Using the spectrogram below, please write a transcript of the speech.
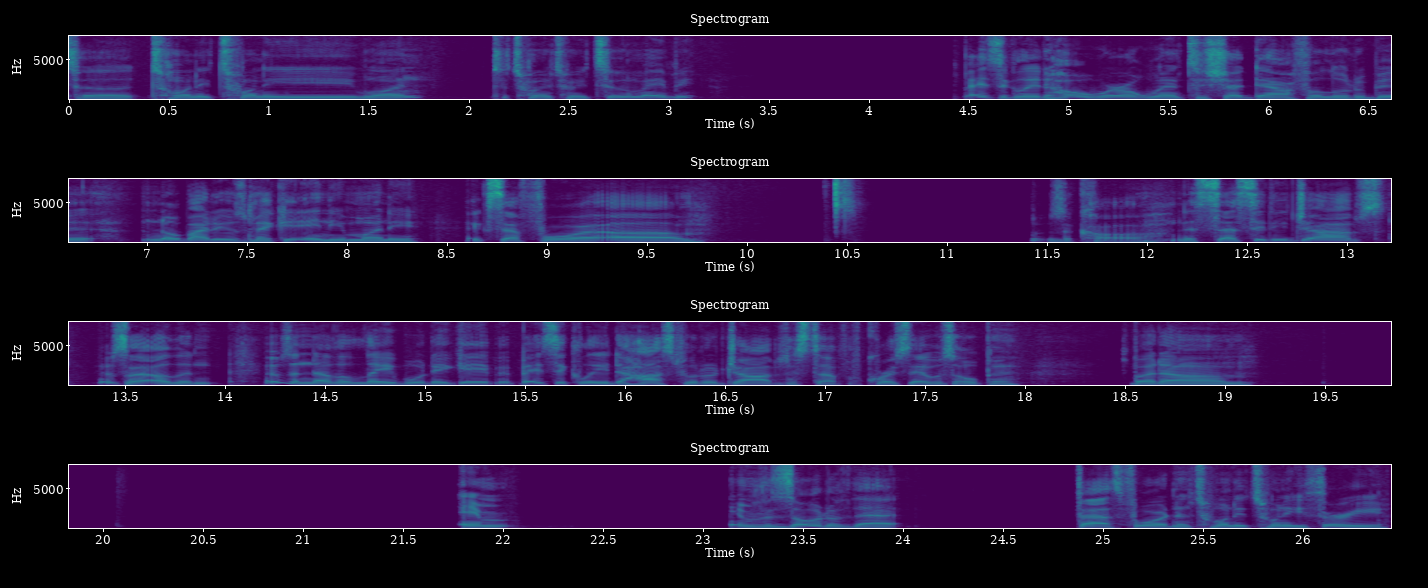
to 2021 to 2022, maybe. Basically, the whole world went to shut down for a little bit. Nobody was making any money except for um, what was it called? Necessity jobs. It was a other. It was another label they gave it. Basically, the hospital jobs and stuff. Of course, they was open, but um, in in result of that, fast forward in 2023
